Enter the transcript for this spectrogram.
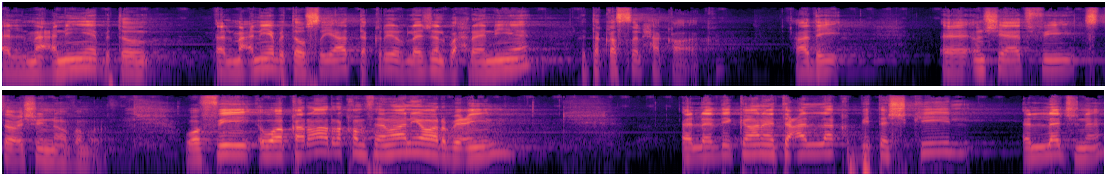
المعنية بتو... المعنية بتوصيات تقرير اللجنة البحرينية لتقصي الحقائق. هذه آه، أنشئت في 26 نوفمبر. وفي وقرار رقم 48 الذي كان يتعلق بتشكيل اللجنة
